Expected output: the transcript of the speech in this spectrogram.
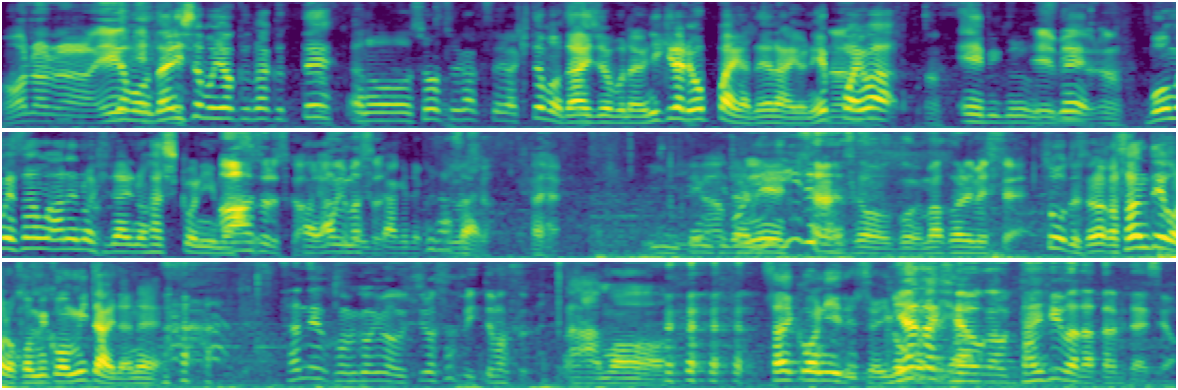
あららでも何してもよくなくって、あの小中学生が来ても大丈夫なようにいきなりおっぱいが出ないように、おっぱいは AB グループでグループ、亡命さんはあれの左の端っこにいます。ああそうですか、はい、もういます。後で行ってあげてください。はいはい。いい天気だいやこれいね。いじゃないですか。これ幕張メッセ。そうですね、なんかサンディエゴのコミコンみたいだね。3年コミコン今うちのスタッフ行ってます。ああ、もう最高にいいですよ。宮崎駿が大フィーバーだったみたいですよ。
